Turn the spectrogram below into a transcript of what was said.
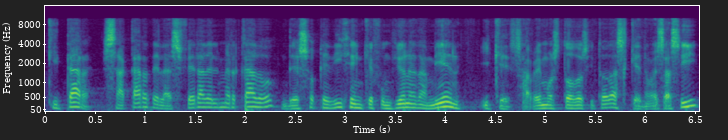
quitar, sacar de la esfera del mercado, de eso que dicen que funciona tan bien y que sabemos todos y todas que no es así,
